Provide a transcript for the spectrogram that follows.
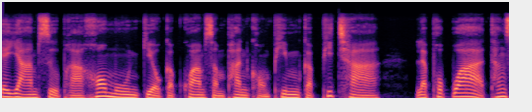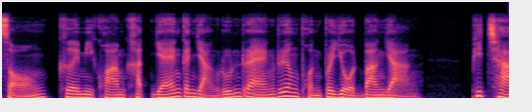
ยายามสืบหาข้อมูลเกี่ยวกับความสัมพันธ์ของพิมพ์กับพิชชา และพบว่าทั้งสองเคยมีความขัดแย้งกันอย่างรุนแรงเรื่องผลประโยชน์บางอย่าง พิชชา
